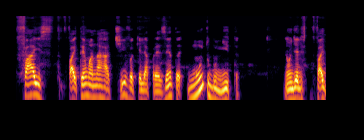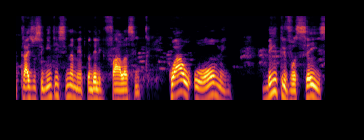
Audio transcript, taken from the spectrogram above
faz, faz tem uma narrativa que ele apresenta muito bonita, onde ele faz, traz o seguinte ensinamento quando ele fala assim: qual o homem dentre vocês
